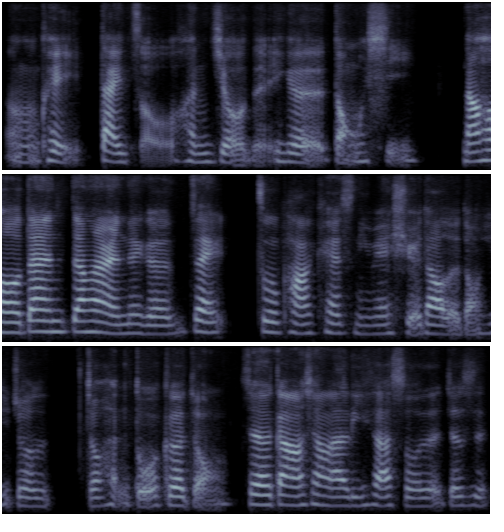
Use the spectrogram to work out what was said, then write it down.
嗯可以带走很久的一个东西。然后，但当然那个在做 podcast 里面学到的东西就就很多，各种就是刚刚像 Lisa 说的，就是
